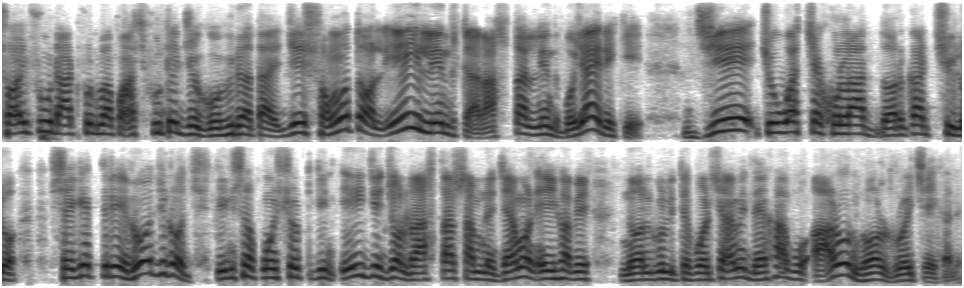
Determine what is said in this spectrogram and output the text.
ছয় ফুট, আট ফুট বা পাঁচ ফুটের যে গভীরতায় যে সমতল, এই লেন্থটা রাস্তার লেন্থ বজায় রেখে যে চৌবাচ্চা খোলার দরকার ছিল, সেক্ষেত্রে রোজ রোজ তিনশো পঁয়ষট্টি দিন এই যে জল রাস্তার সামনে যেমন এইভাবে নলগুলিতে পড়ছে, আমি দেখাবো আরও নল রয়েছে এখানে।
